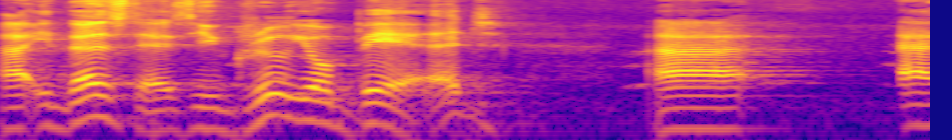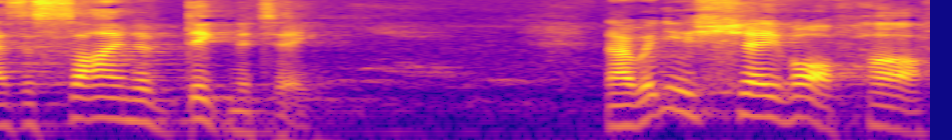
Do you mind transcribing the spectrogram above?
Uh, in those days, you grew your beard uh, as a sign of dignity. Now, when you shave off half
